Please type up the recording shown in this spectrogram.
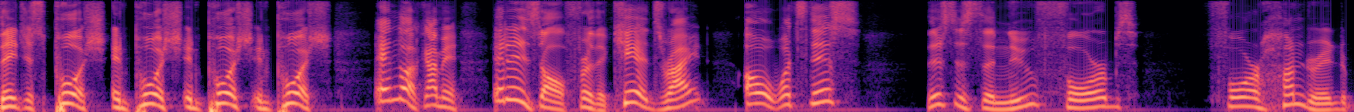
They just push and push and push and push. And look, I mean, it is all for the kids, right? Oh, what's this? This is the new Forbes 400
